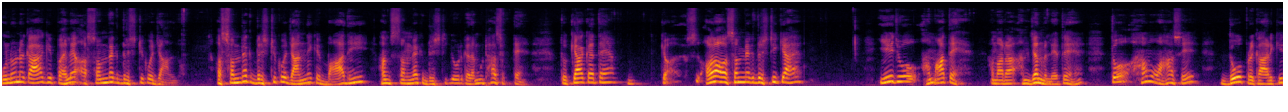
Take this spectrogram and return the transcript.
उन्होंने कहा कि पहले असम्यक दृष्टि को जान लो। असम्यक दृष्टि को जानने के बाद ही हम सम्यक दृष्टि की ओर कदम उठा सकते हैं। तो क्या कहते हैं? क्या असम्यक दृष्टि क्या है? ये जो हम आते हैं, हमारा, हम जन्म लेते हैं तो हम वहाँ से दो प्रकार की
